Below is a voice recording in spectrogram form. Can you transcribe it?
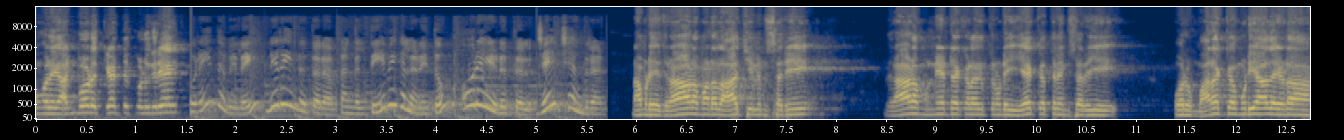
உங்களை அன்போடு கேட்டுக்கொள்கிறேன். குறைந்த விலை நிறைந்த தரம். தங்கள் தேவைகள் அனைத்தும் ஒரே இடத்தில். ஜெயச்சந்திரன். நம்முடைய திராவிட மண்டல ஆட்சியிலும் சரி திராவிட முன்னேற்ற கழகத்தினுடைய இயக்கத்திலும் சரி ஒரு மறக்க முடியாத இடம்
